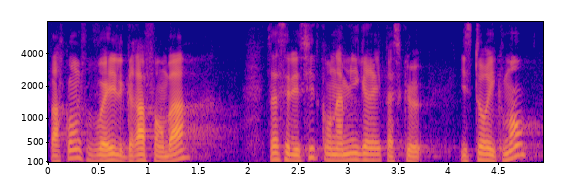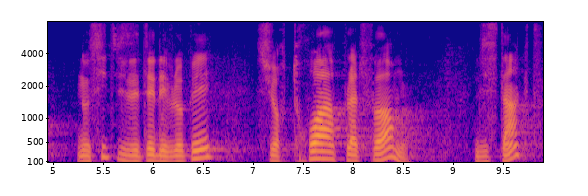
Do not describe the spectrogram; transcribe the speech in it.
Par contre, vous voyez le graphe en bas, ça, c'est les sites qu'on a migrés, parce que historiquement, nos sites, ils étaient développés sur trois plateformes distinctes,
